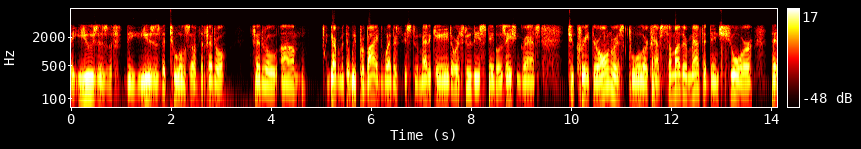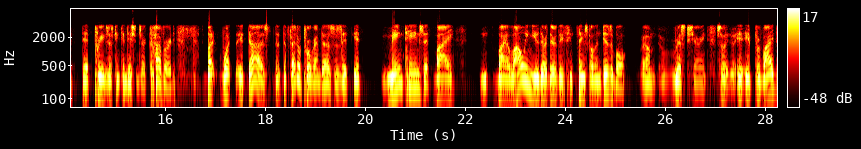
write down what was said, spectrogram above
that uses the, the uses the tools of the federal federal um, government that we provide, whether it's through Medicaid or through these stabilization grants, to create their own risk pool or have some other method to ensure that, that pre-existing conditions are covered. But what it does, the, the federal program does, is it, it maintains it by by allowing you there there are these things called indivisible um, risk sharing. So it, it provides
